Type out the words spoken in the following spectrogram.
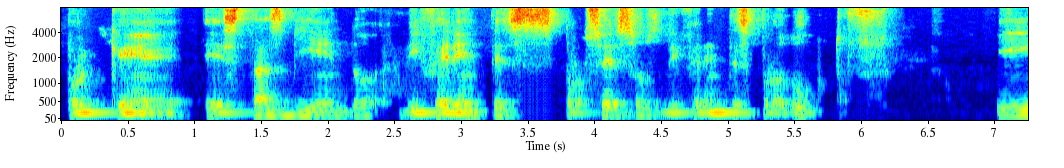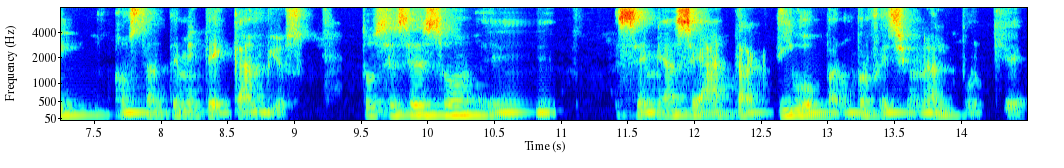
porque estás viendo diferentes procesos, diferentes productos y constantemente hay cambios. Entonces eso eh, se me hace atractivo para un profesional porque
